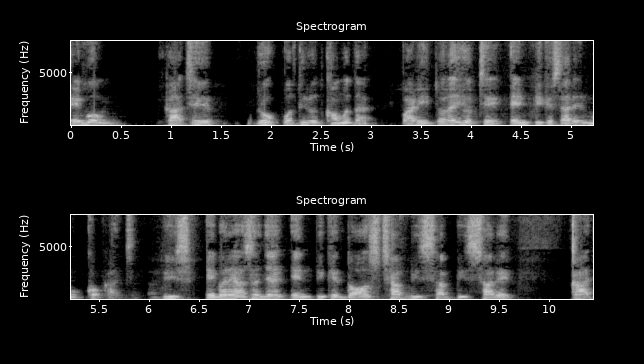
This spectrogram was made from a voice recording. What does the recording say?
এবং গাছের রোগ প্রতিরোধ ক্ষমতা বাড়িয়ে তোলাই হচ্ছে এনপিকে সারের মুখ্য কাজ। এবারে আসা যায় এনপিকে দশ, ছাব্বিশ ছাব্বিশ সারের কাজ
